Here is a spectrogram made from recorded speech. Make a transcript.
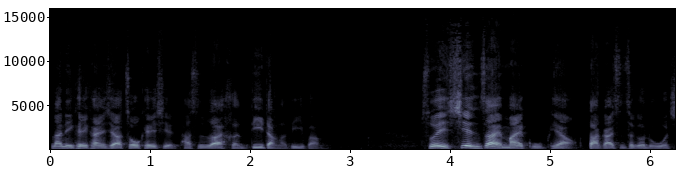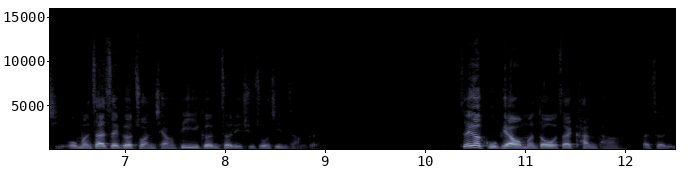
那你可以看一下周 K 线，它是不是在很低档的地方？所以现在买股票大概是这个逻辑。我们在这个转强第一根这里去做进场的，这个股票我们都有在看它，在这里，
